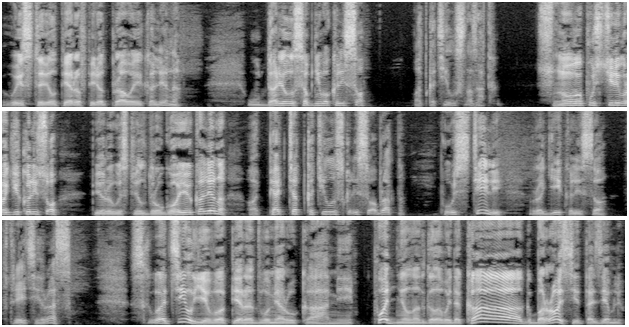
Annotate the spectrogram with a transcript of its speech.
Выставил Пера вперед правое колено, ударилось об него колесо, откатилось назад. Снова пустили враги колесо, Пера выставил другое колено, опять откатилось колесо обратно. Пустили враги колесо в третий раз, схватил его перед двумя руками, поднял над головой, да как бросит о землю.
